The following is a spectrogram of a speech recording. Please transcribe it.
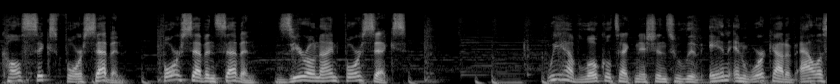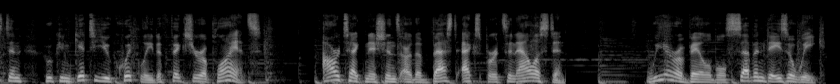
Call 647 477 0946. We have local technicians who live in and work out of Alliston who can get to you quickly to fix your appliance. Our technicians are the best experts in Alliston. We are available seven days a week.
